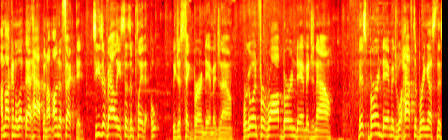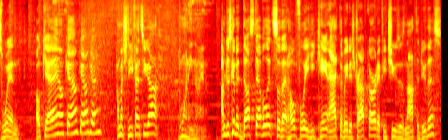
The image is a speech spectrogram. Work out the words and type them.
I'm not going to let that happen. I'm unaffected. Caesar Valius doesn't play that. Oh, we just take burn damage now. We're going for raw burn damage now. This burn damage will have to bring us this win. Okay, okay, okay, okay. How much defense you got? 29. I'm just going to Dust Devil it so that hopefully he can't activate his trap card if he chooses not to do this.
